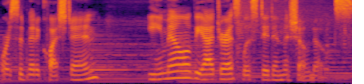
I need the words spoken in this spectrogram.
or submit a question, email the address listed in the show notes.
